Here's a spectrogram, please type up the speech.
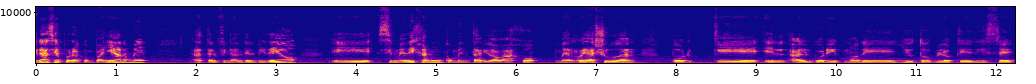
Gracias por acompañarme hasta el final del video. Eh, si me dejan un comentario abajo me reayudan porque el algoritmo de YouTube lo que dice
